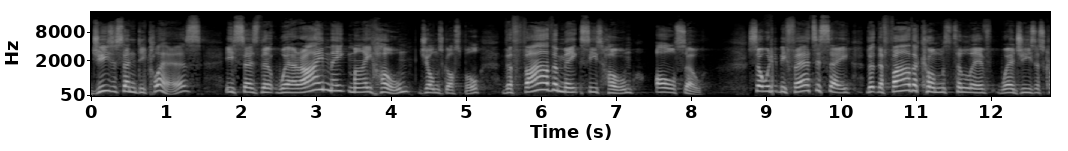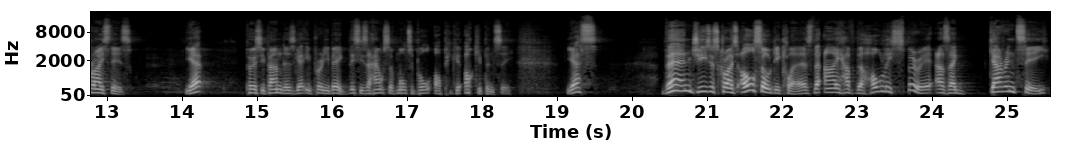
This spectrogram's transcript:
Jesus then declares, he says that where I make my home, John's Gospel, the Father makes his home also. So, would it be fair to say that the Father comes to live where Jesus Christ is? Yep. Percy Panda's getting pretty big. This is a house of multiple occupancy. Yes? Then Jesus Christ also declares that I have the Holy Spirit as a guarantee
